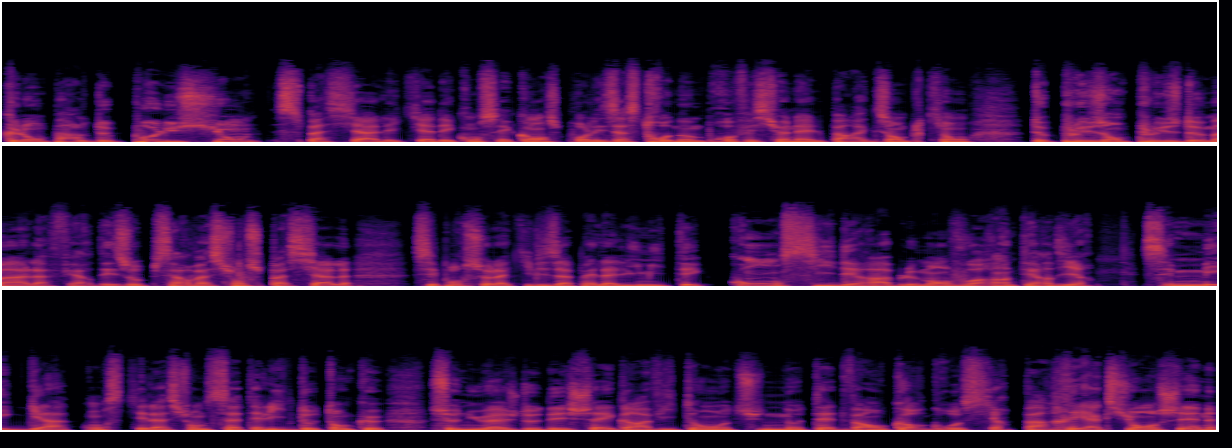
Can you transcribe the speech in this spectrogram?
que l'on parle de pollution spatiale et qui a des conséquences pour les astronomes professionnels, par exemple, qui ont de plus en plus de mal à faire des observations spatiales. C'est pour cela qu'ils appellent à limiter considérablement, voire interdire ces méga constellations de satellites, d'autant que ce nuage de déchets gravitant au-dessus de nos têtes va encore grossir par réaction en chaîne,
